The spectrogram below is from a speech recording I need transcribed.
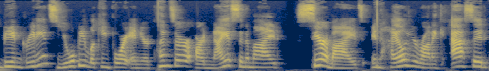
The ingredients you will be looking for in your cleanser are niacinamide, ceramides, and hyaluronic acid,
